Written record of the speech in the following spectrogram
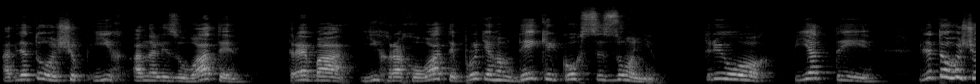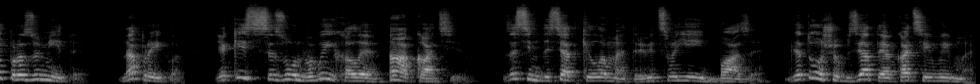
А для того, щоб їх аналізувати, треба їх рахувати протягом декількох сезонів трьох, п'яти. Для того, щоб розуміти. Наприклад, якийсь сезон ви виїхали на акацію за 70 кілометрів від своєї бази для того, щоб взяти акацієвий мед.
